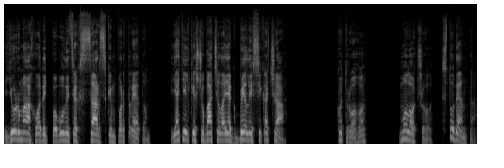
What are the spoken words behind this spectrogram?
Юрма ходить по вулицях з царським портретом. Я тільки що бачила, як били сікача. Котрого? Молодшого, студента.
